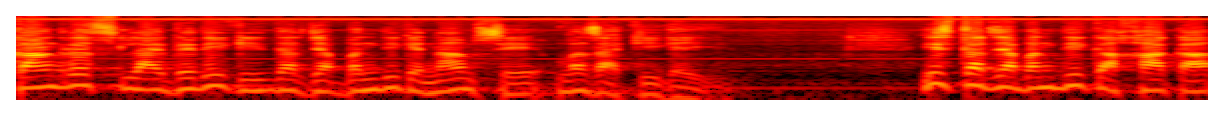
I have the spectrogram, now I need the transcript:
कांग्रेस लाइब्रेरी की दर्जाबंदी के नाम से वजह की गई। इस दर्जाबंदी का खाका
